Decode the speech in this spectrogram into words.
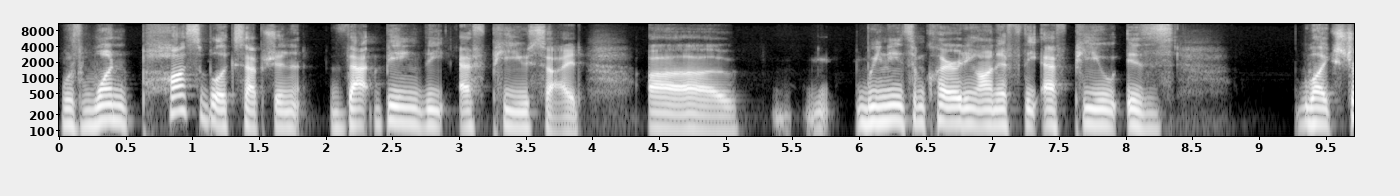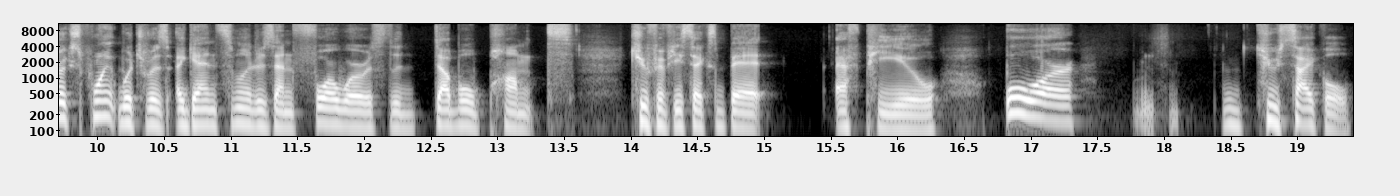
with one possible exception, that being the FPU side. Uh, we need some clarity on if the FPU is like Strix Point, which was again similar to Zen 4, where it was the double pumped 256-bit FPU, or two cycle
